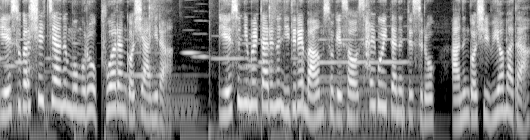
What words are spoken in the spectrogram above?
예수가 실제하는 몸으로 부활한 것이 아니라 예수님을 따르는 이들의 마음속에서 살고 있다는 뜻으로 아는 것이 위험하다.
